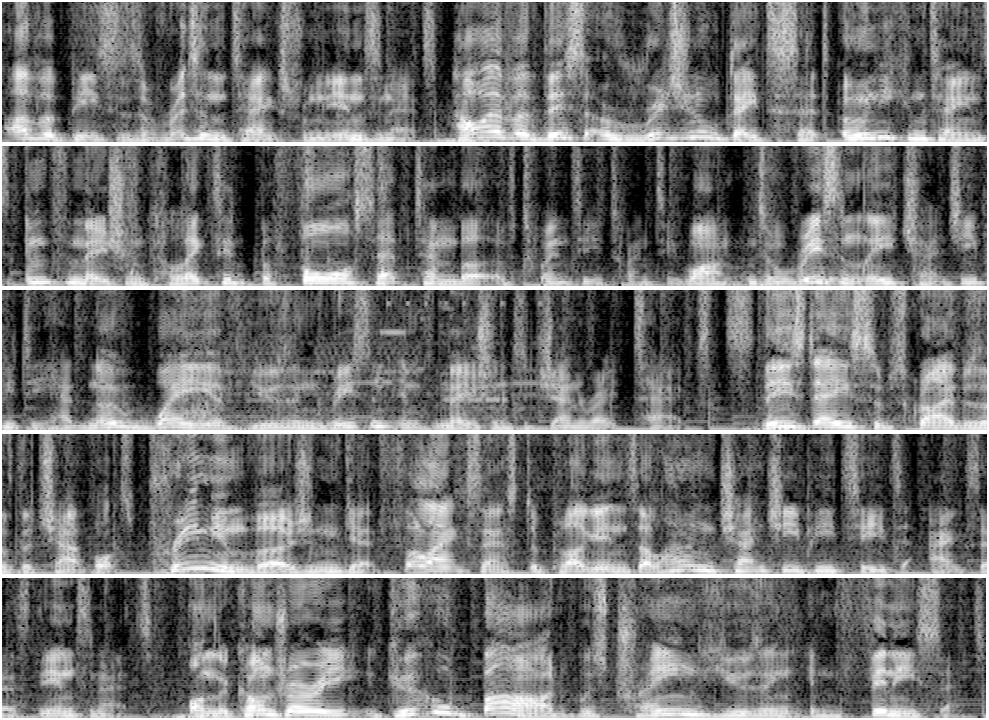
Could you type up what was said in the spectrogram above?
other pieces of written text from the internet. However, this original dataset only contains information collected before September of 2021. Until recently, ChatGPT had no way of using recent information to generate texts. These days, subscribers of the chatbot's premium version get full access to plugins allowing ChatGPT to access the internet. On the contrary, Google Bard was trained using using Infiniset.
